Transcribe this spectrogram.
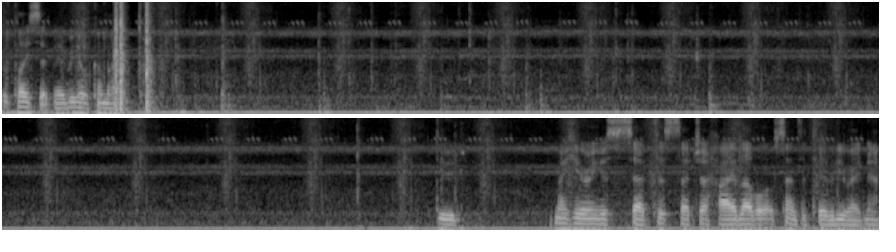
Replace it, maybe he'll come out. Dude, my hearing is set to such a high level of sensitivity right now.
